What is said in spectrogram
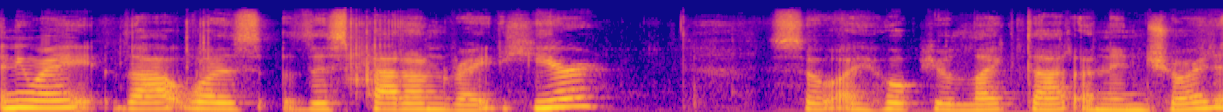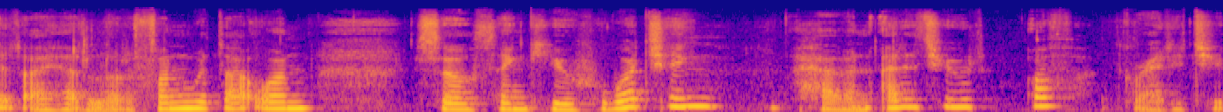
Anyway, that was this pattern right here. So I hope you liked that and enjoyed it. I had a lot of fun with that one. So thank you for watching. Have an attitude of gratitude.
